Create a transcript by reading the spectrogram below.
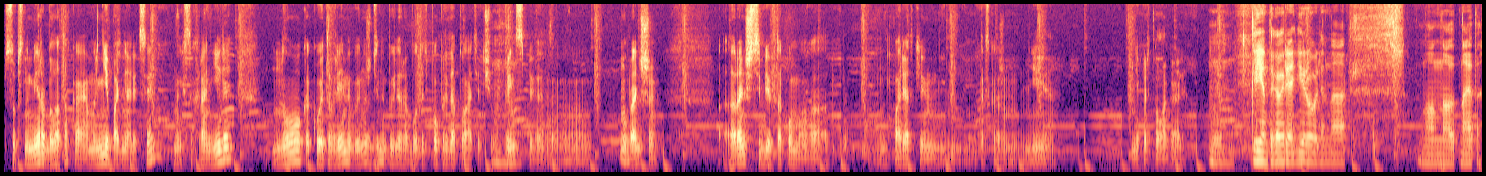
Собственно, мера была такая. Мы не подняли цены, мы их сохранили, но какое-то время вынуждены были работать по предоплате, чего, угу. в принципе, э, ну, раньше, раньше себе в таком э, порядке, так скажем, не, не предполагали. Угу. Клиенты как реагировали на, на, на, на это?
